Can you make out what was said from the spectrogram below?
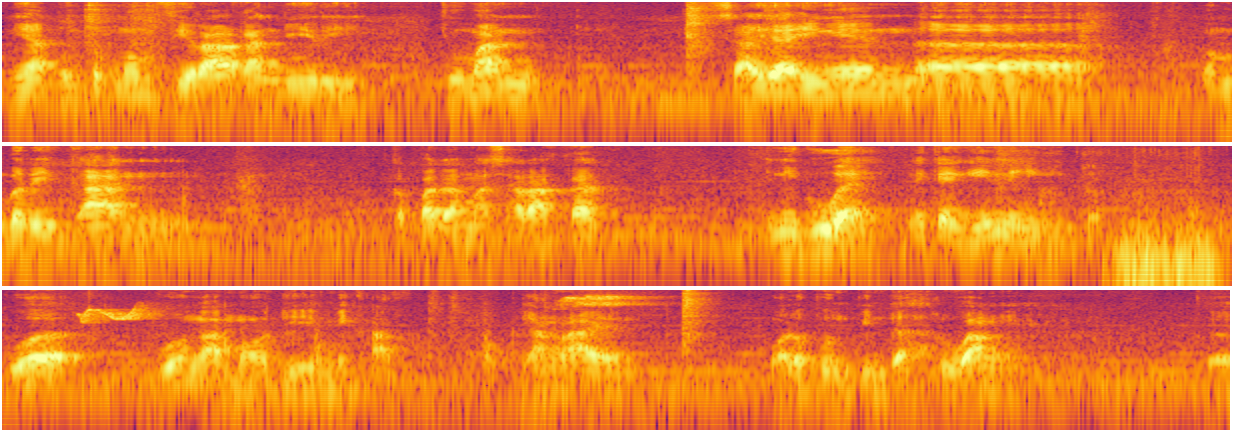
niat untuk memviralkan diri. Cuman saya ingin uh, memberikan kepada masyarakat ini gue ini kayak gini gitu. Gue gue nggak mau di make up yang lain walaupun pindah ruang ke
